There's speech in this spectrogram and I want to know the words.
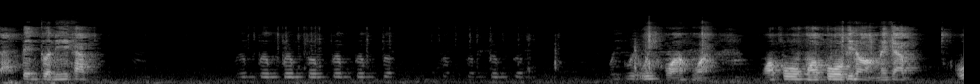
จะเป็นตัวนี้ครับปึ๊บปึ๊บปึ๊บปึ๊บปึ๊บปึ๊บปึ๊บปึ๊บปึ๊บปึ๊บปึ๊บอุ้ยอุ้ยอุ้ยหัวหัวหัวโปหัวโปพี่น้องนะครับโอ้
